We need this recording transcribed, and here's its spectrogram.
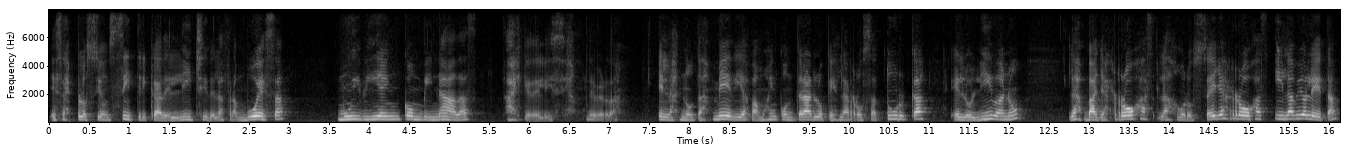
Esa explosión cítrica del lichi y de la frambuesa, muy bien combinadas. Ay, qué delicia, de verdad. En las notas medias vamos a encontrar lo que es la rosa turca, el olíbano, las bayas rojas, las grosellas rojas y la violeta,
